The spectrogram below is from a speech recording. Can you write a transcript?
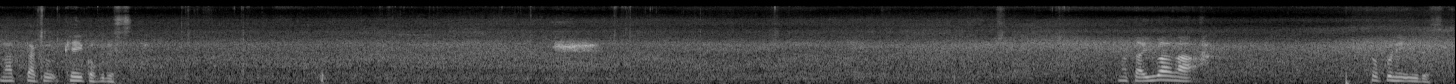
全く渓谷です。また岩が特にいいです。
